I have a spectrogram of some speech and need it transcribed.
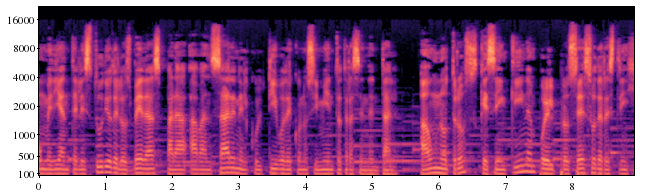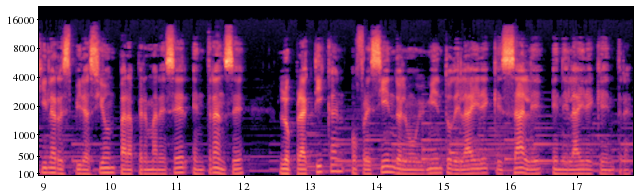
o mediante el estudio de los Vedas para avanzar en el cultivo de conocimiento trascendental. Aún otros que se inclinan por el proceso de restringir la respiración para permanecer en trance lo practican ofreciendo el movimiento del aire que sale en el aire que entra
